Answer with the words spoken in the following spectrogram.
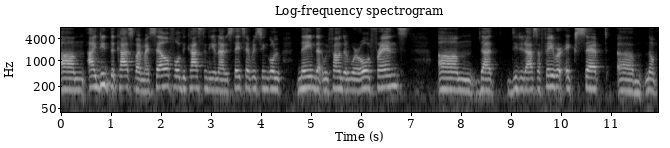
Um, I did the cast by myself, all the cast in the United States, every single name that we found that were all friends um, that did it as a favor, except, um, no,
